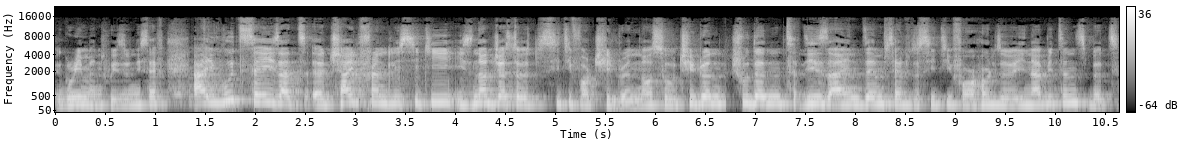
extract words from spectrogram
agreement with UNICEF. I would say that a child friendly city is not just a city for children. No, so children shouldn't design themselves the city for all the inhabitants, but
